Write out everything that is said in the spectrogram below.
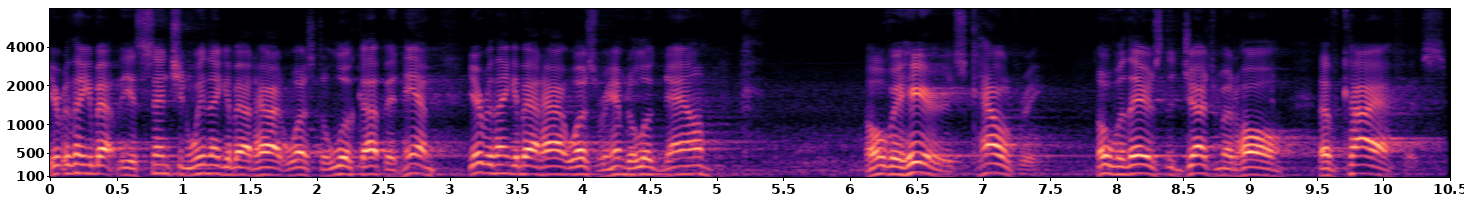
You ever think about the ascension? We think about how it was to look up at him. You ever think about how it was for him to look down? Over here is Calvary. Over there is the judgment hall of Caiaphas.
